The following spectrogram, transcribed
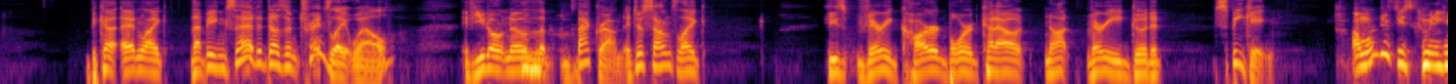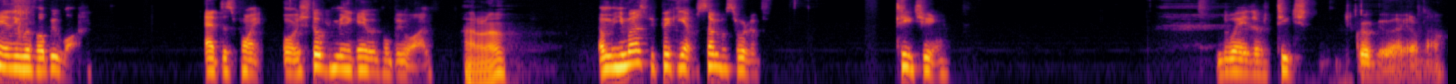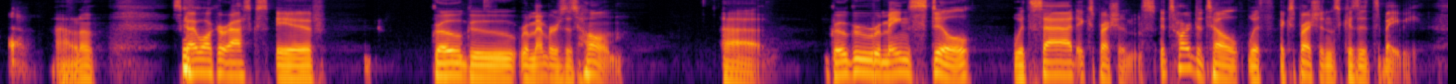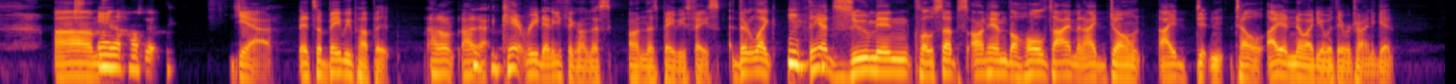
because and like that being said, it doesn't translate well if you don't know the background. It just sounds like he's very cardboard cutout, not very good at speaking. I wonder if he's communicating with Obi Wan at this point, or still communicating with Obi Wan. I don't know. I mean, he must be picking up some sort of teaching. The way to teach Grogu, I don't know. I don't know. I don't know. Skywalker asks if Grogu remembers his home. Uh, Grogu remains still with sad expressions. It's hard to tell with expressions because it's a baby. Um, And a puppet. yeah, it's a baby puppet. I don't. I, I can't read anything on this on this baby's face. They're like they had zoom in close ups on him the whole time, and I don't. I didn't tell. I had no idea what they were trying to get.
